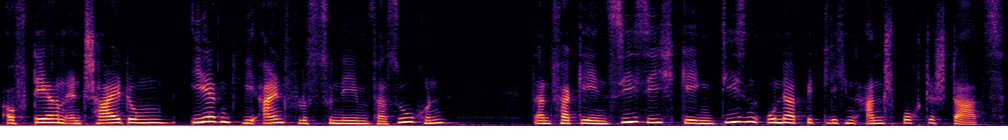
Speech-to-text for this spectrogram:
auf deren Entscheidungen irgendwie Einfluss zu nehmen versuchen, dann vergehen sie sich gegen diesen unerbittlichen Anspruch des Staats.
